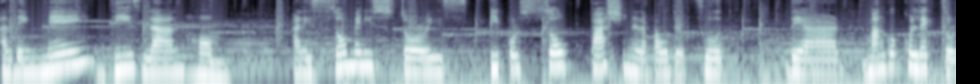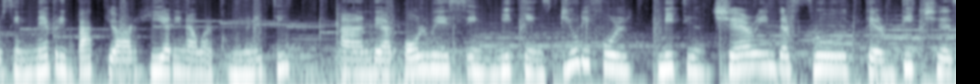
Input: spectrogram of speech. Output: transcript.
and they made this land home. And it's so many stories, people so passionate about their fruit there are mango collectors in every backyard here in our community, and they are always in meetings, beautiful meetings, sharing their fruit, their dishes.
